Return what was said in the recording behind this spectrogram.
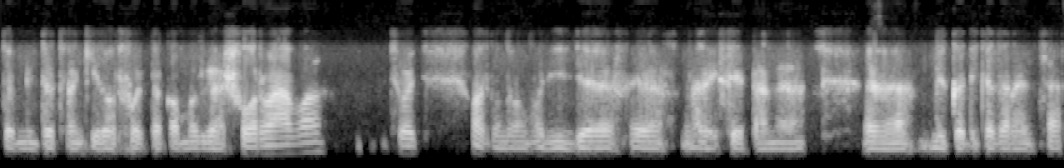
több mint 50 kilót fogytak a mozgásformával, úgyhogy azt gondolom, hogy így elég szépen működik ez a rendszer.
